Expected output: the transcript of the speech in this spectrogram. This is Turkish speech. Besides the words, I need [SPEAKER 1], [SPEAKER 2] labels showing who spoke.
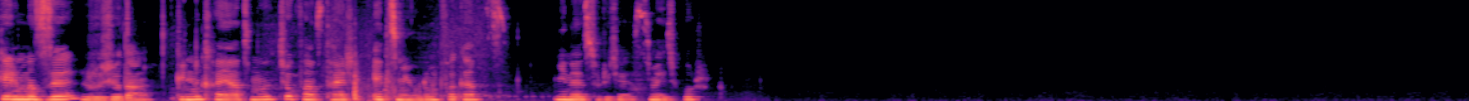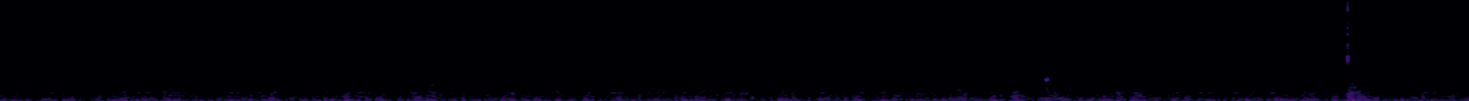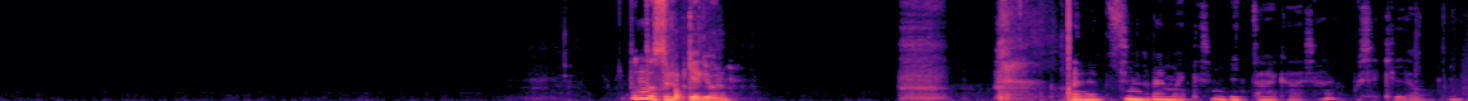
[SPEAKER 1] Kırmızı ruju da günlük hayatımda çok fazla tercih etmiyorum fakat yine süreceğiz mecbur. Bunu da sürüp geliyorum. Evet, şimdi benim makyajım bitti arkadaşlar. Bu şekilde oldu.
